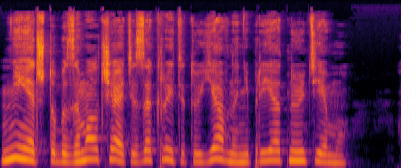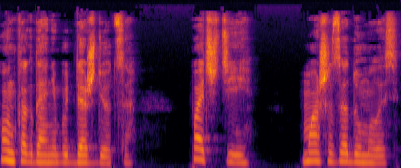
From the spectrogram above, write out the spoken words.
«Нет, чтобы замолчать и закрыть эту явно неприятную тему. Он когда-нибудь дождется». Почти. Маша задумалась.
